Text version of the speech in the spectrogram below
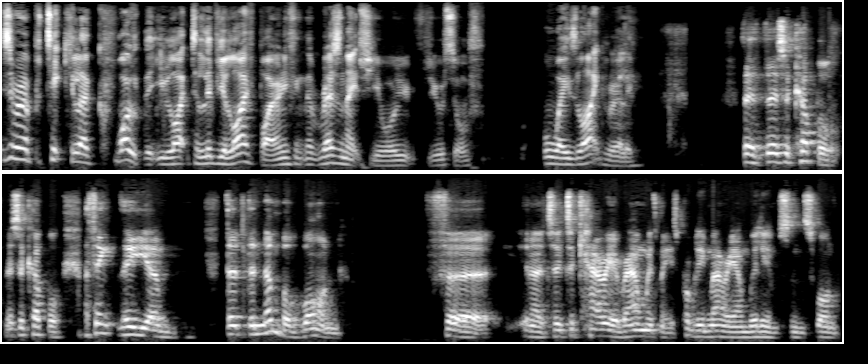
Is there a particular quote that you like to live your life by, or anything that resonates with you, or you, you sort of always like, really? There, there's a couple. There's a couple. I think the um, the the number one for you know to, to carry around with me is probably Marianne Williamson's one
